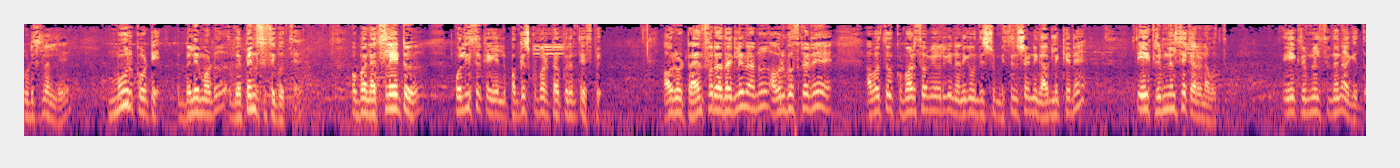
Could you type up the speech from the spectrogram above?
ಗುಡಿಸಲಲ್ಲಿ ಮೂರು ಕೋಟಿ ಬೆಲೆ ಮಾಡು ವೆಪನ್ಸ್ ಸಿಗುತ್ತೆ. ಒಬ್ಬ ನಕ್ಸಲೈಟ್ ಪೊಲೀಸರ ಕೈಯಲ್ಲಿ ಪಗ್ಗಸ್ ಕುಮಾರ್ ಠಾಕೂರ್ ಅಂತ ಎಸ್ ಪಿ ಅವರು ಟ್ರಾನ್ಸ್ಫರ್ ಆದಾಗಲೇ ನಾನು ಅವ್ರಿಗೋಸ್ಕರನೇ ಅವತ್ತು ಕುಮಾರಸ್ವಾಮಿ ಅವರಿಗೆ ನನಗೆ ಒಂದಿಷ್ಟು ಮಿಸ್ಅಂಡರ್ಸ್ಟ್ಯಾಂಡಿಂಗ್ ಆಗ್ಲಿಕ್ಕೇನೆ. ಈ ಕ್ರಿಮಿನಲ್ಸೇ ಕಾರಣ ಅವತ್ತು. ಈ ಕ್ರಿಮಿನಲ್ಸ್ ಇಂದಾನೆ ಆಗಿದ್ದು.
